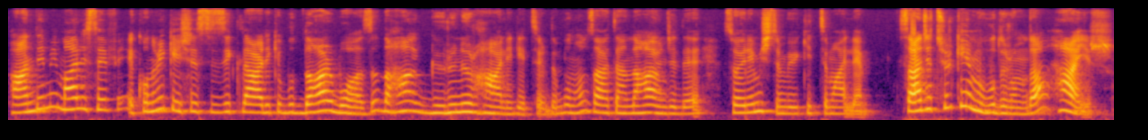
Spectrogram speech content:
Pandemi maalesef ekonomik eşitsizliklerdeki bu dar boğazı daha görünür hale getirdi. Bunu zaten daha önce de söylemiştim büyük ihtimalle. Sadece Türkiye mi bu durumda? Hayır.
